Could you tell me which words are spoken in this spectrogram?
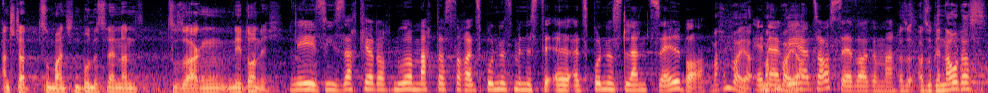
anstatt zu manchen Bundesländern zu sagen, nee, doch nicht. Nee, sie sagt ja doch nur, macht das doch als, Bundesminister, äh, als Bundesland selber. Machen wir ja. NRW wir ja. hat es auch selber gemacht. Also, also genau das,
